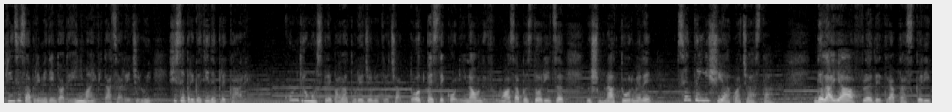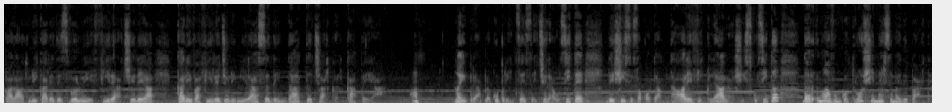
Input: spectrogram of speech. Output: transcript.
Prințesa a primit din toată inima invitația regelui și se pregăti de plecare. Cum drumul spre palatul regelui trecea tot peste colina unde frumoasa păstoriță își mâna turmele, se întâlni și ea cu aceasta. De la ea află de treapta scării palatului care dezvăluie firea aceleia care va fi regelui mireasă de îndată ce ar cărca pe ea. Hm, nu-i prea plăcut prințesei cele auzite, deși se socotea tare, vicleană și scusită, dar nu avut încotro și merse mai departe.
